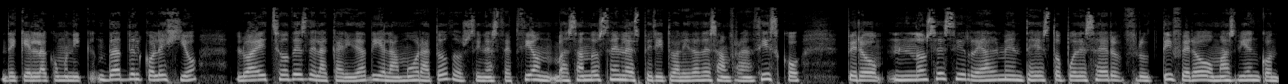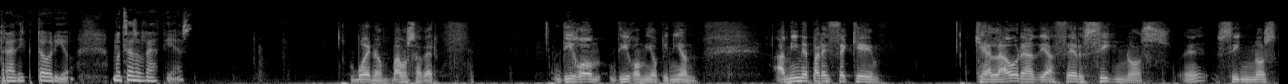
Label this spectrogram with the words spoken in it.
de que la comunidad del colegio lo ha hecho desde la caridad y el amor a todos, sin excepción, basándose en la espiritualidad de San Francisco, pero no sé si realmente esto puede ser fructífero o más bien contradictorio. Muchas gracias. Bueno, vamos a ver. Digo, digo mi opinión. A mí me parece que que a la hora de hacer signos, ¿eh? signos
